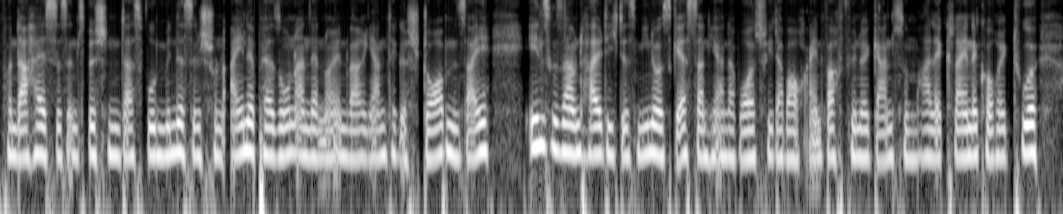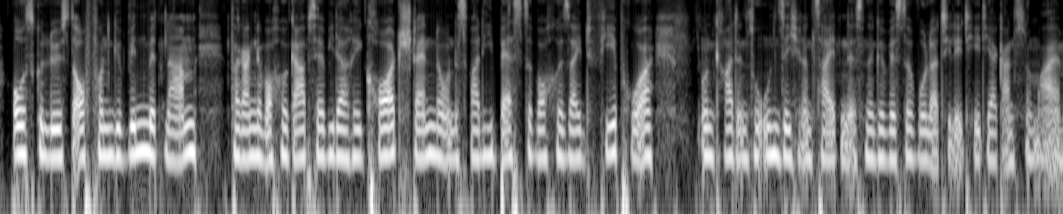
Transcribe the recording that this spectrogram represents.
Von da heißt es inzwischen, dass wohl mindestens schon eine Person an der neuen Variante gestorben sei. Insgesamt halte ich das Minus gestern hier an der Wall Street aber auch einfach für eine ganz normale kleine Korrektur, ausgelöst auch von Gewinnmitnahmen. Vergangene Woche gab es ja wieder Rekordstände und es war die beste Woche seit Februar. Und gerade in so unsicheren Zeiten ist eine gewisse Volatilität ja ganz normal.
